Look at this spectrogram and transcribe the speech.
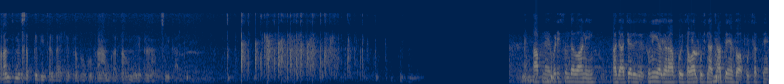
और अंत में सबके भीतर बैठे प्रभु को प्रणाम करता हूँ, मेरे प्रणाम स्वीकार करें। आपने बड़ी सुंदर वाणी आज आचार्य जी सुनिए, अगर आप कोई सवाल पूछना चाहते हैं तो आप पूछ सकते हैं।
